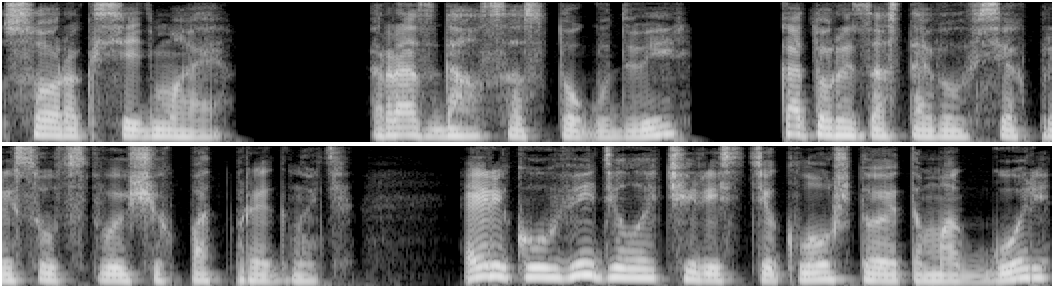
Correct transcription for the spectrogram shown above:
47. Раздался стук в дверь, который заставил всех присутствующих подпрыгнуть. Эрика увидела через стекло, что это МакГори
